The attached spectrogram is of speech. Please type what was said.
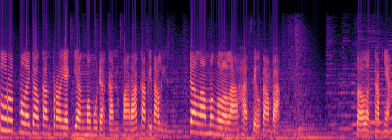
turut melegalkan proyek yang memudahkan para kapitalis dalam mengelola hasil tambang. Selengkapnya,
